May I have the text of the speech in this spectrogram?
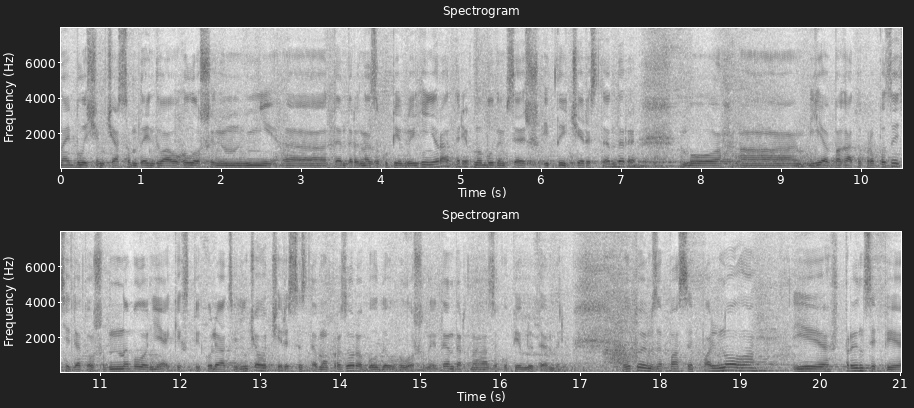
Найближчим часом день-два оголошені е, тендери на закупівлю генераторів. Ми будемо все ж йти через тендери, бо е, є багато пропозицій для того, щоб не було ніяких спекуляцій, нічого. Через систему Прозоро буде оголошений тендер на закупівлю тендерів. Готуємо запаси пального. І в принципі,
